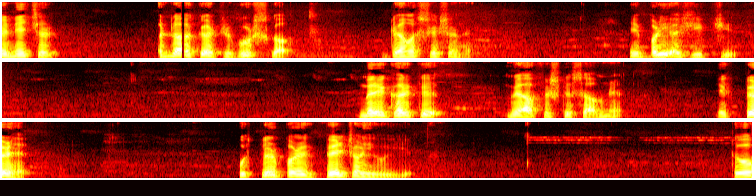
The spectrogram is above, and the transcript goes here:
یہ نیچر اللہ کے ایٹریبیوٹس کا ڈیمونسٹریشن ہے یہ بڑی عجیب چیز میرے گھر کے میرے آفس کے سامنے ایک پیڑ ہے اس پیڑ پر ایک بیل چڑھی ہوئی ہے تو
